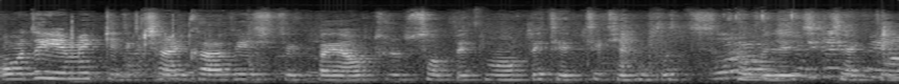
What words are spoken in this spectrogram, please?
Orada yemek yedik, çay kahve içtik. Bayağı oturup sohbet muhabbet ettik. Yani bu kameraya çıkacaktım.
